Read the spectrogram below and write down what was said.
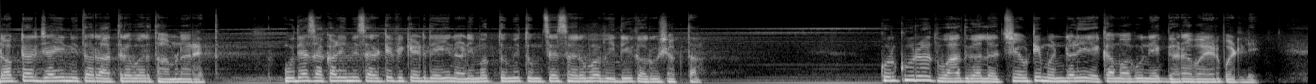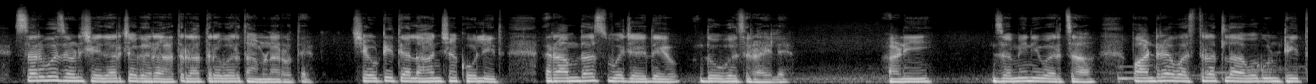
डॉक्टर जैन इथं रात्रभर थांबणार आहेत. उद्या सकाळी मी सर्टिफिकेट देईन आणि मग तुम्ही तुमचे सर्व विधी करू शकता. कुरकुरत वाद घालत शेवटी मंडळी एकामागून एक घराबाहेर पडली. सर्वजण शेजारच्या घरात रात्रभर थांबणार होते. शेवटी त्या लहानशा खोलीत रामदास व जयदेव दोघच राहिले. आणि जमिनीवरचा पांढऱ्या वस्त्रातला अवगुंठीत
